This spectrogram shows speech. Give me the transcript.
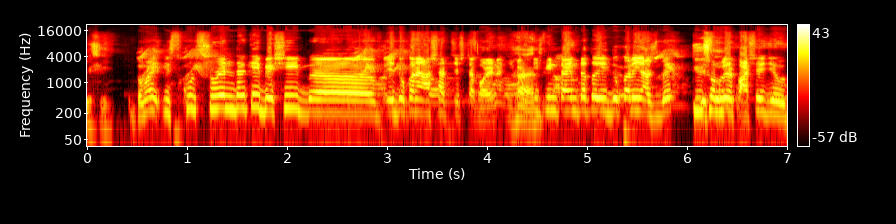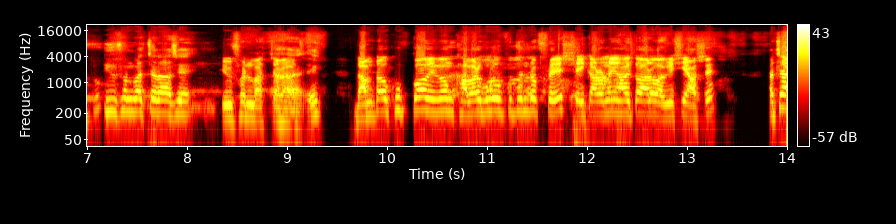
বেশি তোমরা স্কুল স্টুডেন্টদেরকেই বেশি এই দোকানে আসার চেষ্টা করে নাকি? হ্যাঁ। টিফিন টাইমটা তো এই দোকানেই আসবে টিউশন স্কুলের পাশেই যেহেতু। টিউশন বাচ্চারা আছে। টিউশন বাচ্চারা হ্যাঁ, আছে। দামটাও খুব কম এবং খাবারগুলো প্রচণ্ড ফ্রেশ সেই কারণেই হয়তো আরও বেশি আসে। আচ্ছা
